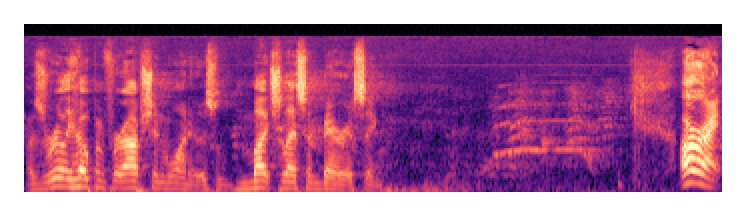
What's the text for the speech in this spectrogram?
I was really hoping for option one. It was much less embarrassing. All right.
